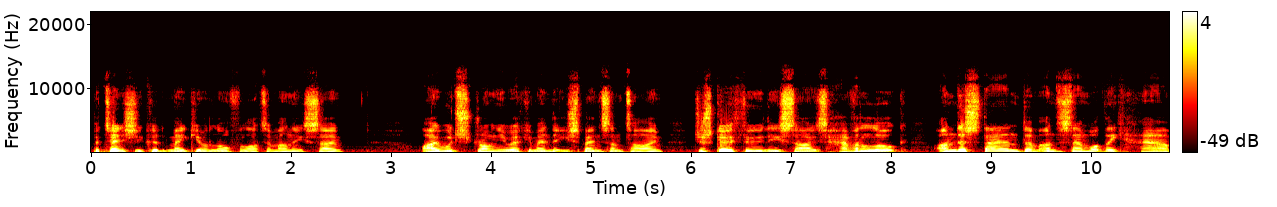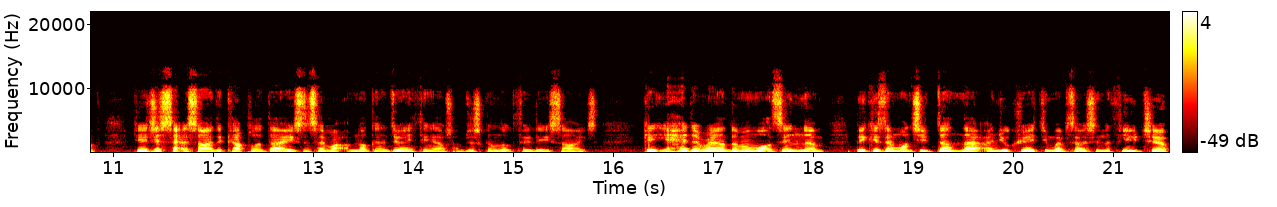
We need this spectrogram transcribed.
potentially could make you an awful lot of money. So I would strongly recommend that you spend some time, just go through these sites, have a look, understand them, understand what they have. Yeah, just set aside a couple of days and say, right, I'm not going to do anything else. I'm just going to look through these sites. Get your head around them and what's in them, because then once you've done that and you're creating websites in the future,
